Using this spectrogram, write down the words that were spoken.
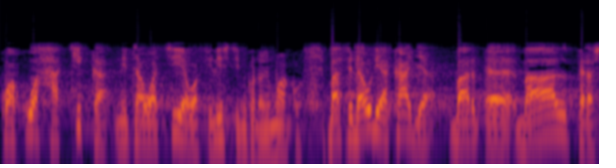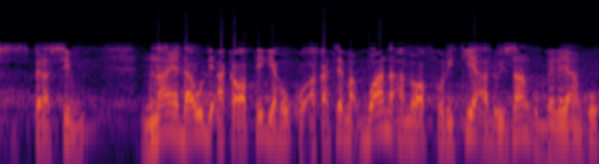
kwa kuwa hakika nitawachia wafilisti mikononi mwako. Basi daudi akaja bar, e, baal peras, perasim naye daudi akawapiga huko akasema bwana amewafurikia adui zangu mbele yangu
